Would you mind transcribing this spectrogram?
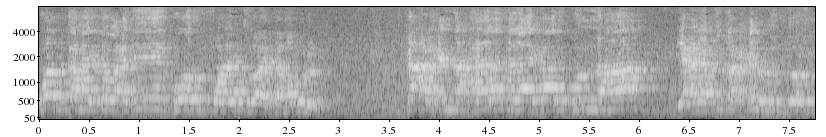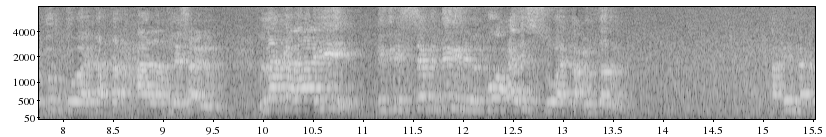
وقع هاي توعدي كورف هاي توعد تمبول قاعد عندنا حالة لا يكاد كنها يعني تتك حلو ضد ضد وتحت حالة لسانه لك رأيي تجري السك تجري الكوع يسوى تعندل أكنك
